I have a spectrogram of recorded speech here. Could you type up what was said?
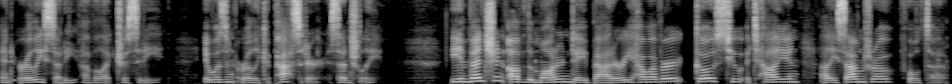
and early study of electricity. It was an early capacitor, essentially. The invention of the modern day battery, however, goes to Italian Alessandro Volta.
